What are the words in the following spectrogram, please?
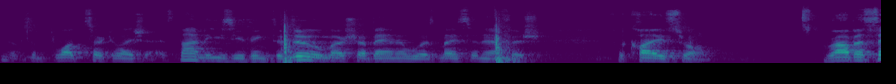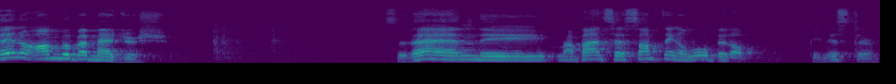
you know, the blood circulation, it's not an easy thing to do. Moshe Rabbeinu was Mesa Nefesh for Klai Yisrael. So then the Ramban says something a little bit up Binister.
